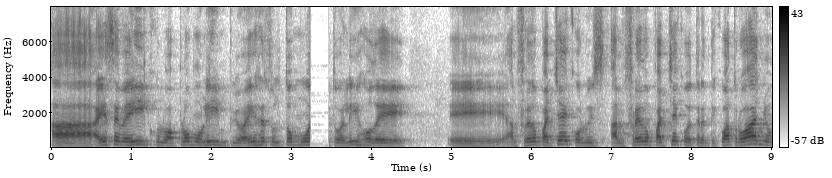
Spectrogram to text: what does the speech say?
a ese vehículo a plomo limpio, ahí resultó muerto el hijo de eh, Alfredo Pacheco, Luis Alfredo Pacheco de 34 años,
